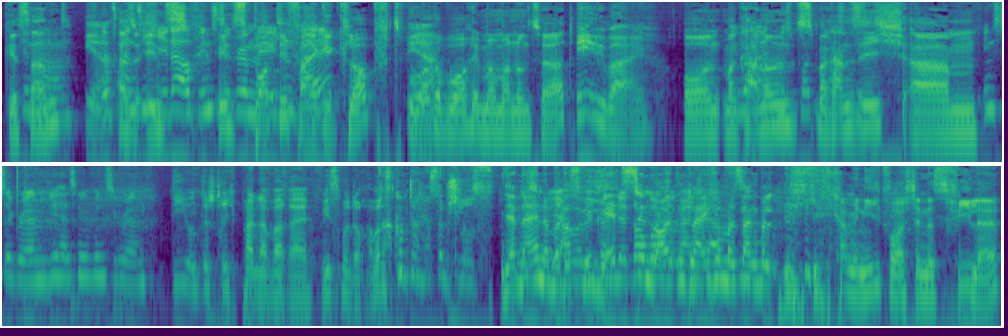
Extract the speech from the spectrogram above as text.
gesandt. Genau. Ja. Jetzt kann Also sich ins, jeder auf in Instagram Spotify melden geklopft, wo, Ja. oder wo auch immer man uns hört. Eh überall. Und man Überall, kann uns, man kann sich, ähm, Instagram. Wie heißen wir auf Instagram? Die unterstrich Palaverei. Wissen wir doch. Aber das kommt doch erst am Schluss. ja nein, aber Ja, dass aber wir wir jetzt den Leuten gleich einmal sagen, weil ich, ich kann mir nicht vorstellen, dass viele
